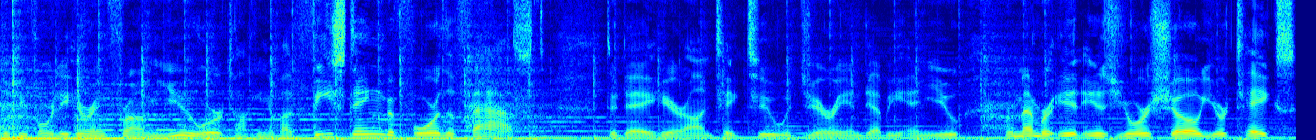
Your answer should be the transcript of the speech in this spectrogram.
Looking forward to hearing from you. We're talking about feasting before the fast today here on Take Two with Jerry and Debbie and you. Remember, it is your show, your takes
